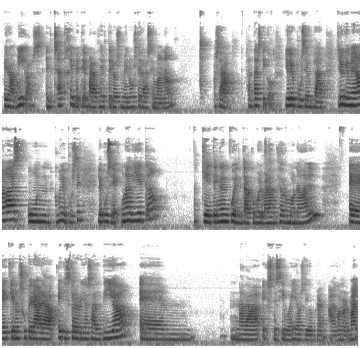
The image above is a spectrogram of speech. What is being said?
pero amigas, el chat GPT para hacerte los menús de la semana, o sea, fantástico. Yo le puse en plan, quiero que me hagas un, ¿cómo le puse? Le puse una dieta que tenga en cuenta como el balance hormonal, eh, que no superara X calorías al día, em, nada excesivo, ¿eh? ya os digo, en plan, algo normal,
